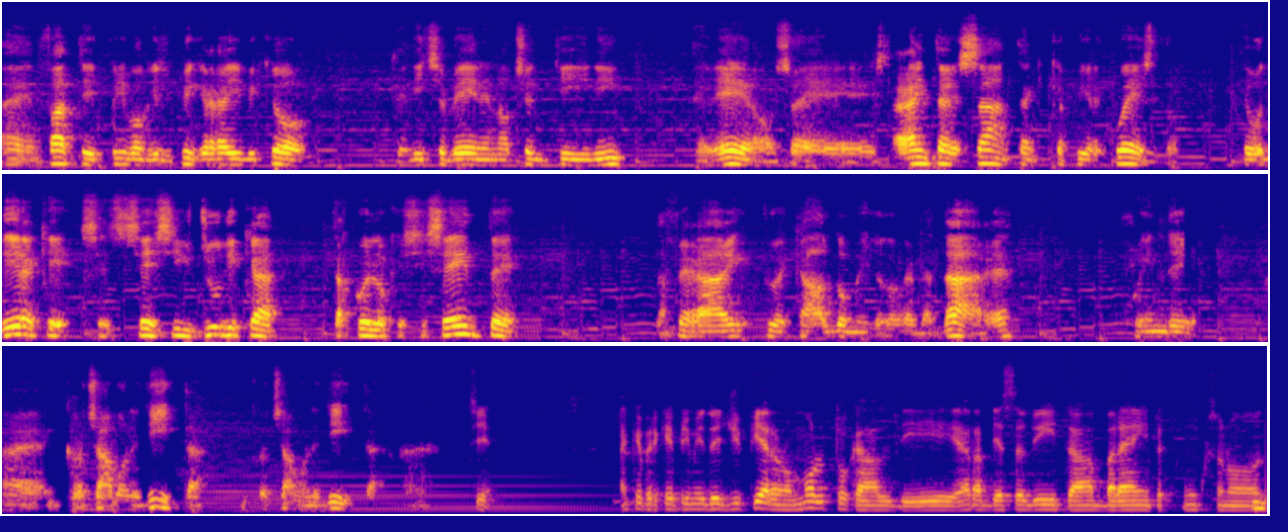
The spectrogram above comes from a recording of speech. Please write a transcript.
Eh, infatti il primo GP caraibico che dice bene Nocentini è vero, cioè, sarà interessante anche capire questo. Devo dire che se, se si giudica da quello che si sente, la Ferrari più è caldo meglio dovrebbe andare, eh. quindi eh, incrociamo le dita, incrociamo le dita. Eh. Sì, anche perché i primi due GP erano molto caldi, Arabia Saudita, Bahrain, perché comunque sono mm.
